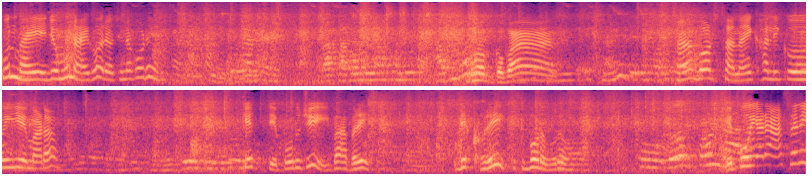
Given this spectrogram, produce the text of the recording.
কোন ভাই এই যে মু নাই ঘরে অছি না কোঠে ভগবান হ্যাঁ বর্ষা নাই খালি ইয়ে মাড় কেতে পড়ুছি বাবরে দেখ রে কেতে বড় বড় এ পোয়াড়া ଆସେନି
